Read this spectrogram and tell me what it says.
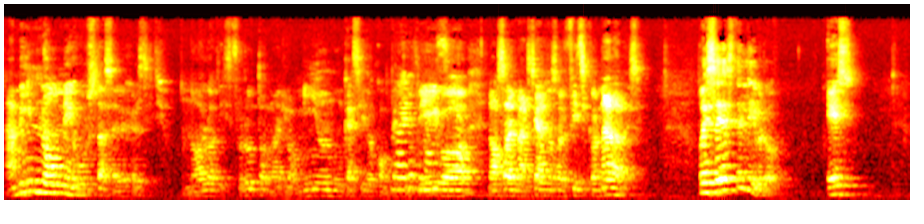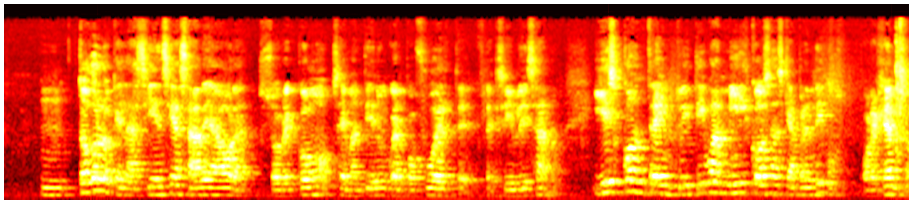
A mí no me gusta hacer ejercicio. No lo disfruto, no es lo mío, nunca he sido competitivo, no soy marcial, no soy físico, nada de eso. Pues este libro es mm, todo lo que la ciencia sabe ahora sobre cómo se mantiene un cuerpo fuerte, flexible y sano. Y es contraintuitivo a mil cosas que aprendimos. Por ejemplo,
